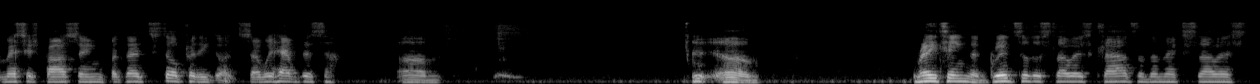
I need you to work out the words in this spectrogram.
message passing, but that's still pretty good. So we have this um, um, rating. The grids are the slowest, clouds are the next slowest,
